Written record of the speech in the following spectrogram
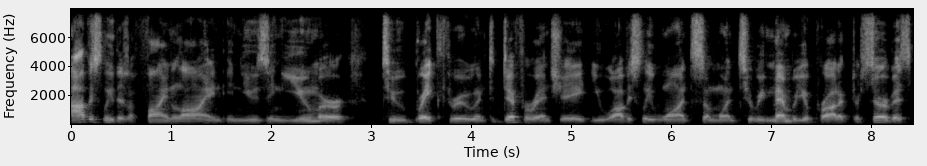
obviously there's a fine line in using humor to break through and to differentiate. You obviously want someone to remember your product or service,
